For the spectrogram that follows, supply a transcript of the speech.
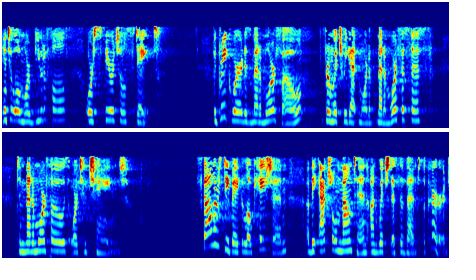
into a more beautiful or spiritual state. The Greek word is metamorpho, from which we get metamorphosis, to metamorphose, or to change. Scholars debate the location of the actual mountain on which this event occurred.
